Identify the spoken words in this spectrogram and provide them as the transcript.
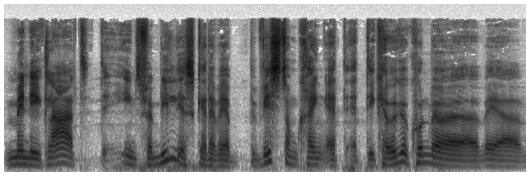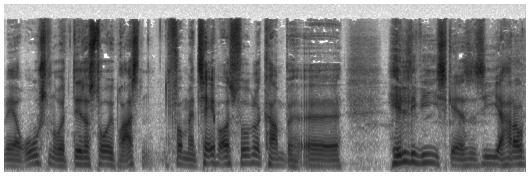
Men det er klart, at ens familie skal da være bevidst omkring, at, at det kan jo ikke kun være, være, være rosenrødt, det der står i pressen. For man taber også fodboldkampe. Øh, heldigvis skal jeg så sige, jeg har dog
